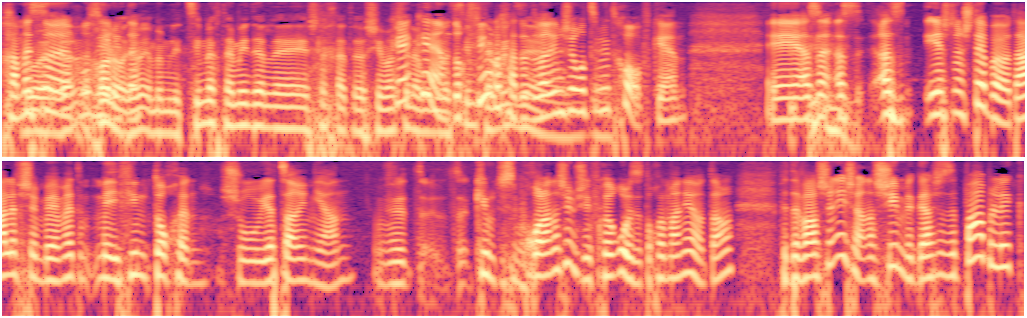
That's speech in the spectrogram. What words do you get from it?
15 אחוז נכון, ירידה. הם ממליצים לך תמיד על... אה, יש לך את הרשימה של כן, המומלצים. כן, הם דוחפים לך את תמיד הדברים זה- שהם רוצים כן. לדחוף, כן. אה, אז, אז, אז יש לנו שתי בעיות, א', שהם באמת מעיפים תוכן שהוא יצר עניין, וכאילו תסמכו על אנשים שיבחרו איזה תוכן מעניין אותם, ודבר שני, שאנשים, בגלל שזה public,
